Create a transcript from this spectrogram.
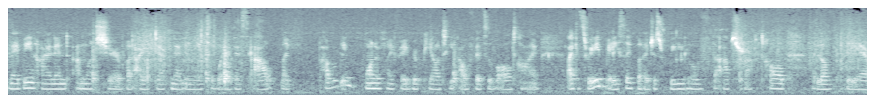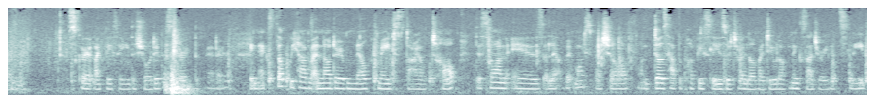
maybe in Ireland, I'm not sure. But I definitely need to wear this out. Like probably one of my favorite PLT outfits of all time. Like it's really basic but i just really love the abstract top. I love the um skirt like they say the shorter the skirt the better. Okay, next up we have another milkmaid style top. This one is a little bit more special. One does have the puffy sleeves which i love. I do love an exaggerated sleeve.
